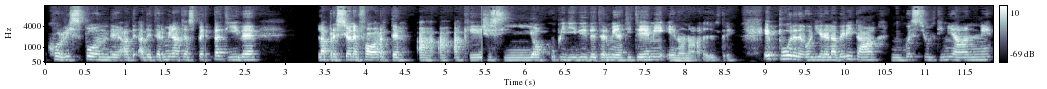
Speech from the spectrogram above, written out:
corrisponde a, a determinate aspettative, la pressione è forte a, a, a, che ci si occupi di, di, determinati temi e non altri. Eppure, devo dire la verità, in questi ultimi anni,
